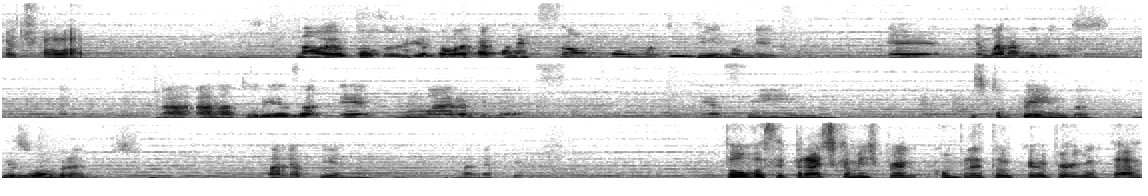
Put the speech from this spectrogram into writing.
Pode falar. Não, eu, tô, eu ia falar que é a conexão com o divino mesmo. É, é maravilhoso. A, a natureza é maravilhosa. É assim, estupenda, deslumbrante. Vale a pena. Vale a pena. Bom, você praticamente completou o que eu ia perguntar.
